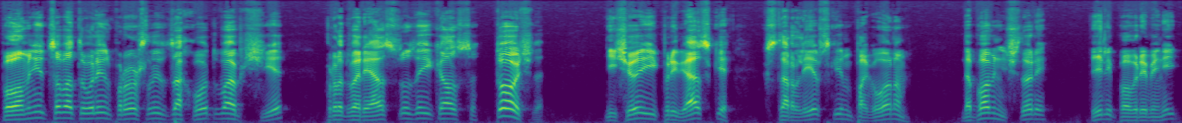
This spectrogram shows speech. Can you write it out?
Помнится, Батулин прошлый заход вообще про дворянство заикался. Точно! Еще и к привязке к старлевским погонам. Напомнить, что ли? Или повременить?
